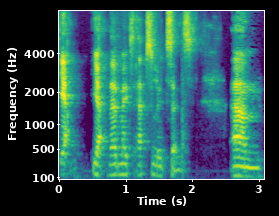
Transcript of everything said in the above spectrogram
Yeah, yeah, that makes absolute sense. Um,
